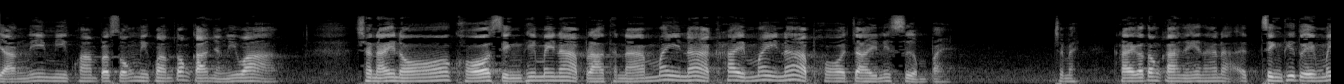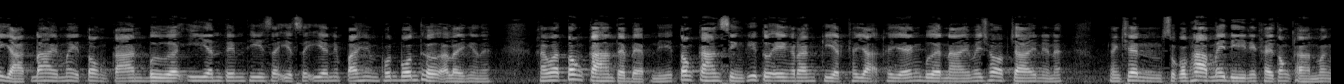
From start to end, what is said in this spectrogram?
อย่างนี้ มีความประสงค์ มีความต้องการอย่างนี้ว่าฉะนั้นเนาะขอสิ่งที่ไม่น่าปรารถนาไม่น่าใคร่ไม่น่าพอใจนี่เสื่อมไป ใช่ไหมใครก็ต้องการอย่างนี้ทั้งนั้นสิ่งที่ตัวเองไม่อยากได้ไม่ต้องการเบื่อเอียนเต็มทีเสียดเสียนนี่ไปให้มันพ้นพ้นเธออะไรเงี้ยนะคำว่าต้องการแต่แบบนี้ต้องการสิ่งที่ตัวเองรังเกียจขยะขยงเบื่อหน่ายไม่ชอบใจเนี่ยนะ อย่างเช่น สุขภาพไม่ดีนี่ใครต้องการบ้าง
